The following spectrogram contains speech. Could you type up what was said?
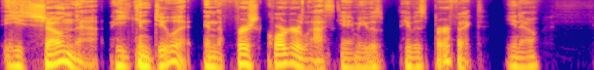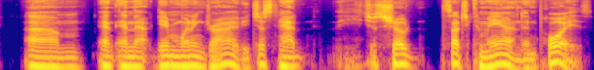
He's shown that he can do it. In the first quarter last game, he was he was perfect, you know. Um and and that game winning drive, he just had he just showed such command and poise.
